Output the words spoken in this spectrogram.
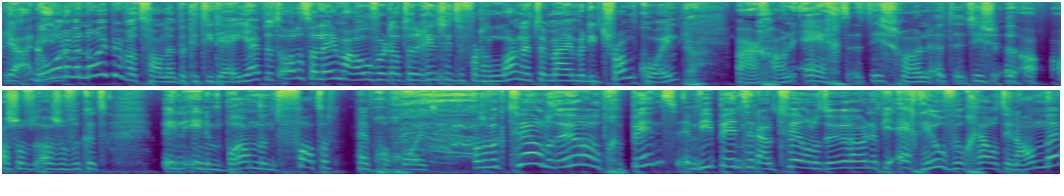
Ja, daar horen we nooit meer wat van, heb ik het idee. Jij hebt het altijd alleen maar over dat we erin zitten voor de lange termijn bij die Trump-coin. Ja. Maar gewoon echt, het is gewoon, het, het is eh, alsof, alsof ik het in, in een brandend vat heb gegooid. alsof ik 200 euro heb gepind. En wie pint er nou 200 euro? Dan heb je echt heel veel geld in handen.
